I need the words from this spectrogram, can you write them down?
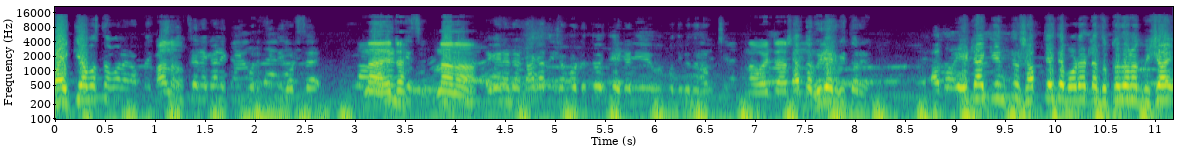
ভাই কি অবস্থা বলেন? আপনি। শুনছেন এখানে? কি পরিস্থিতি ঘটছে? না এটা না না। এখানে ডাকাতি সংগঠিত হয়েছে এটা নিয়ে প্রতিবেদন হচ্ছে। না ওইটা এত ভিড়ের ভিতরে। তো এটা কিন্তু সবচেয়ে বড় একটা দুঃখজনক বিষয়।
